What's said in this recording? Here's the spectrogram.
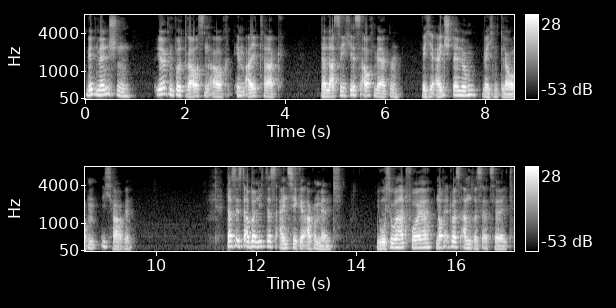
mit Menschen, irgendwo draußen auch im Alltag, da lasse ich es auch merken, welche Einstellung, welchen Glauben ich habe. Das ist aber nicht das einzige Argument. Josua hat vorher noch etwas anderes erzählt.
